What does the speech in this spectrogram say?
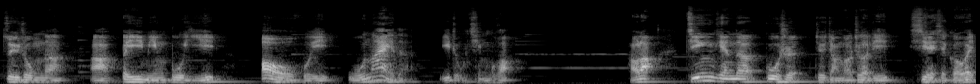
最终呢啊悲鸣不已、懊悔无奈的一种情况。好了，今天的故事就讲到这里，谢谢各位。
